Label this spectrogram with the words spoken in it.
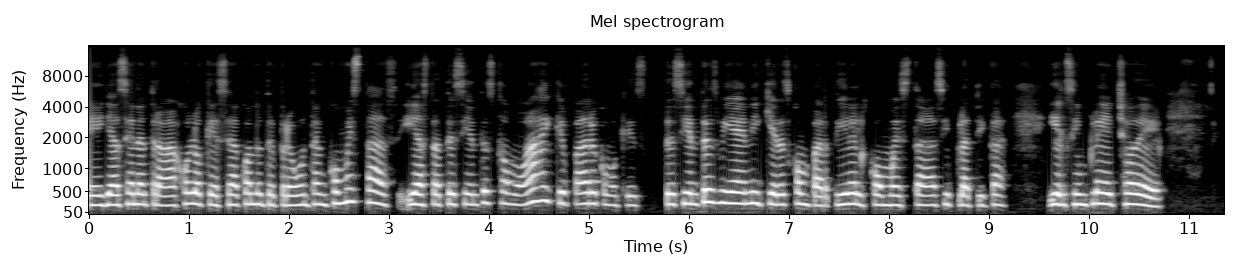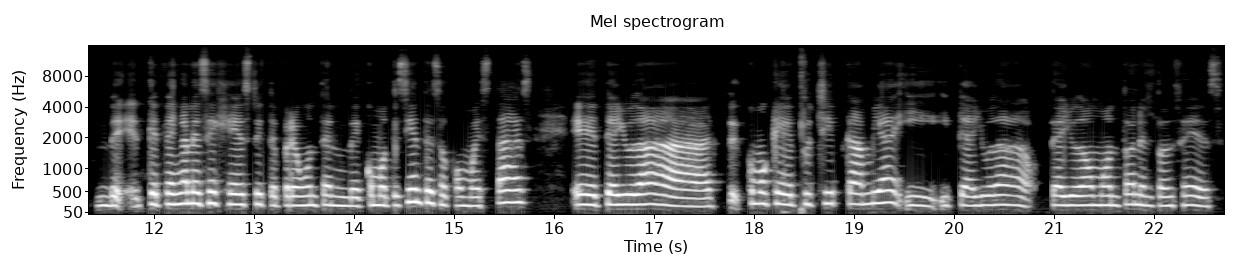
eh, ya sea en el trabajo, lo que sea, cuando te preguntan, ¿cómo estás? Y hasta te sientes como, ay, qué padre, como que te sientes bien y quieres compartir el cómo estás y platicar. Y el simple hecho de, que tengan ese gesto y te pregunten de cómo te sientes o cómo estás, eh, te ayuda, como que tu chip cambia y, te ayuda, te ayuda un montón. Entonces,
